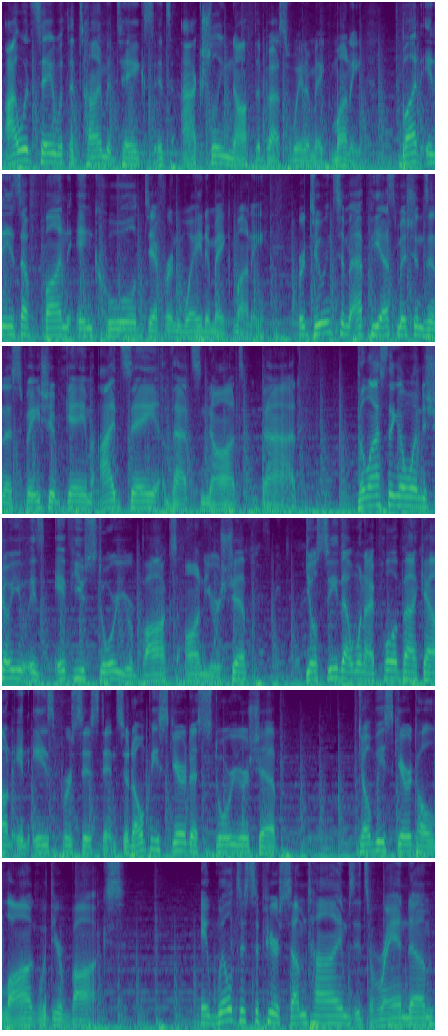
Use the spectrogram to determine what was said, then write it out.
I would say with the time it takes, it's actually not the best way to make money, but it is a fun and cool, different way to make money. For doing some FPS missions in a spaceship game, I'd say that's not bad. The last thing I wanted to show you is if you store your box onto your ship, you'll see that when I pull it back out, it is persistent. So don't be scared to store your ship. Don't be scared to log with your box. It will disappear sometimes, it's random,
